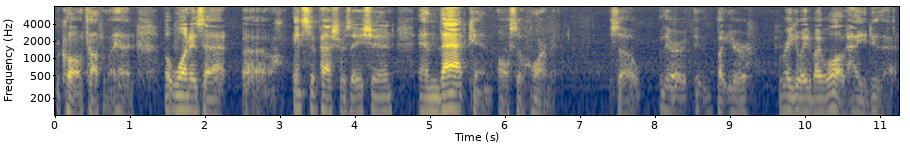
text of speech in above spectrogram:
recall on top of my head. But one is that uh, instant pasteurization, and that can also harm it. So there, but you're regulated by law of how you do that.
